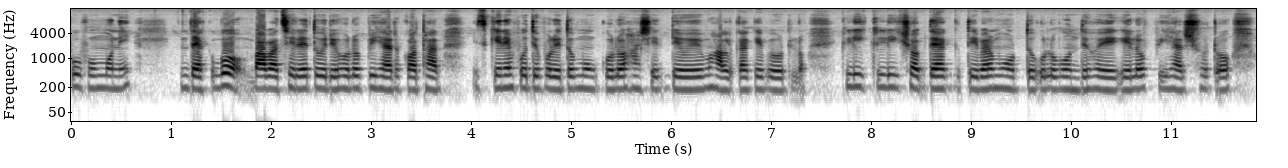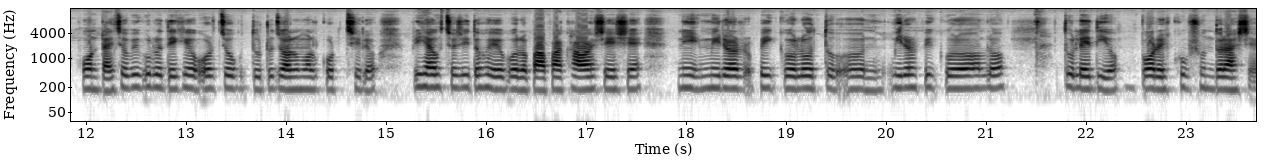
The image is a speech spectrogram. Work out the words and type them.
ফুফুমণি। দেখব। বাবা ছেলে তৈরি হলো প্রিহার কথার স্ক্রিনে প্রতিফলিত মুখগুলো, হাসির ঢেউয়ে হালকা কেঁপে উঠল। ক্লিক ক্লিক সব দেখতে এবার মুহূর্তগুলো বন্দি হয়ে গেল প্রিহার ছোট ফোনটায়। ছবিগুলো দেখে ওর চোখ দুটো জলমল করছিল। প্রিহা উচ্ছ্বসিত হয়ে বলল, পাপা, খাওয়া শেষে মিরর পিকগুলো মিরর পিকগুলো তুলে দিও, পরে খুব সুন্দর আসে।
